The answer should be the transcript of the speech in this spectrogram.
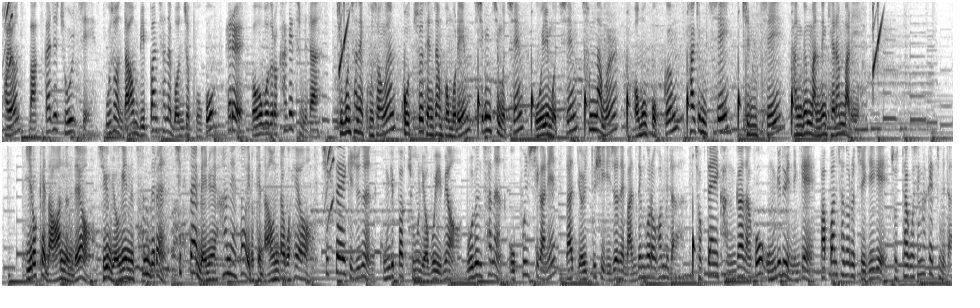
과연 맛까지 좋을지 우선 나온 밑반찬을 먼저 보고 회를 먹어보도록 하겠습니다. 기본찬의 구성은 고추, 된장 버무림, 시금치 무침, 오이 무침, 참나물, 어묵 볶음, 파김치, 김치, 당근 만든 계란말이 이렇게 나왔는데요. 지금 여기 있는 찬들은 식사 메뉴에 한해서 이렇게 나온다고 해요. 식사의 기준은 공깃밥 주문 여부이며 모든 차는 오픈 시간인 낮 12시 이전에 만든 거라고 합니다. 적당히 간간하고 온기도 있는 게 밥반 찬으로 즐기기 좋다고 생각했습니다.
